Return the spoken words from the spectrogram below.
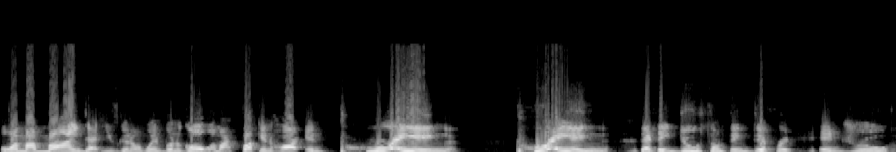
or in my mind that he's gonna win. But I'm going with my fucking heart and praying, praying that they do something different. And Drew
